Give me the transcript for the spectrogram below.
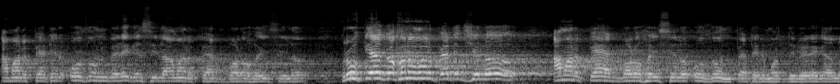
আমার পেটের ওজন বেড়ে গেছিল, আমার পেট বড় হয়েছিল। রোকেয়া যখন আমার পেটে ছিল, আমার পেট বড় হয়েছিল, ওজন পেটের মধ্যে বেড়ে গেল।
